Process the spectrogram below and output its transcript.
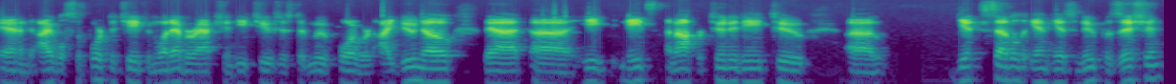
and I will support the chief in whatever action he chooses to move forward. I do know that uh, he needs an opportunity to uh, get settled in his new position.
